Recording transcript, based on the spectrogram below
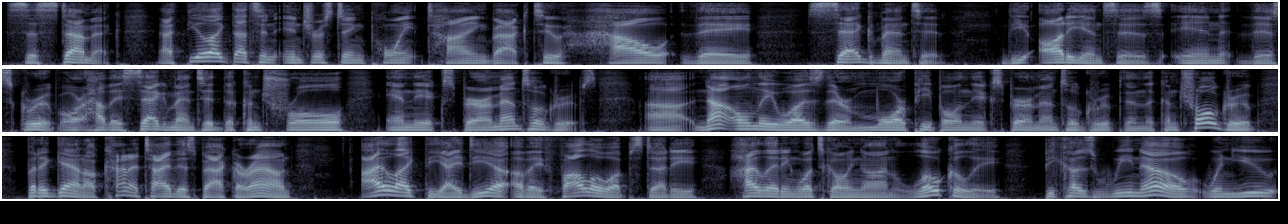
systemic. I feel like that's an interesting point tying back to how they segmented the audiences in this group or how they segmented the control and the experimental groups. Uh, not only was there more people in the experimental group than the control group, but again, I'll kind of tie this back around. I like the idea of a follow up study highlighting what's going on locally because we know when you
